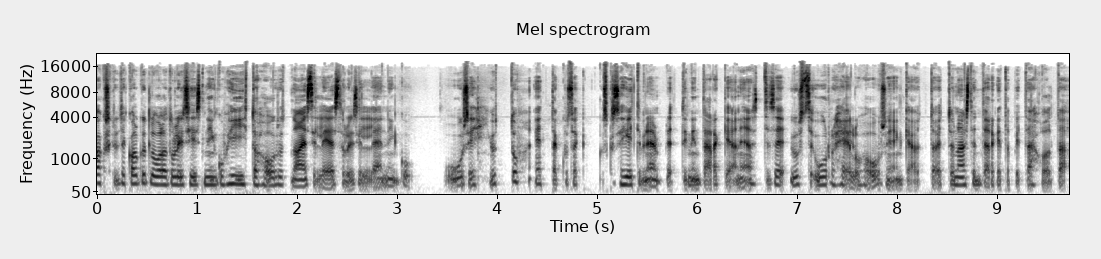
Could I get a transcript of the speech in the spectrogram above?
20- 30-luvulla tuli siis niin kuin hiihtohousut naisille ja se oli silleen niin kuin uusi juttu, että kun se, koska se hiihtäminen pidettiin niin tärkeänä ja sitten se, just se urheiluhousien käyttö, että naisten tärkeää pitää huolta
